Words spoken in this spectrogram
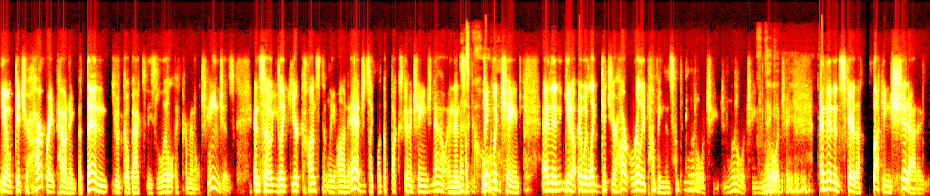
you know get your heart rate pounding but then you would go back to these little incremental changes. And so you like you're constantly on edge. It's like what the fuck's going to change now? And then That's something big would change. And then you know it would like get your heart really pumping then something little would change and little would change and little would change. And then it'd scare the fucking shit out of you.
